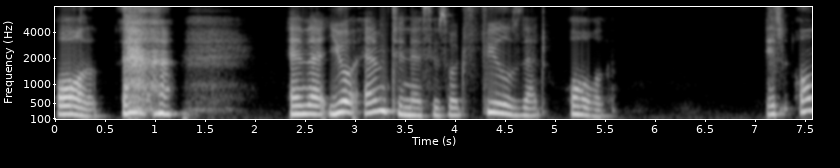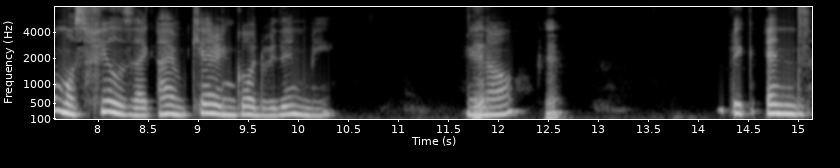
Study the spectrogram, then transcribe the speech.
all, and that your emptiness is what fills that all. It almost feels like I'm carrying God within me. You Yeah. know? Yeah. Bec- and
